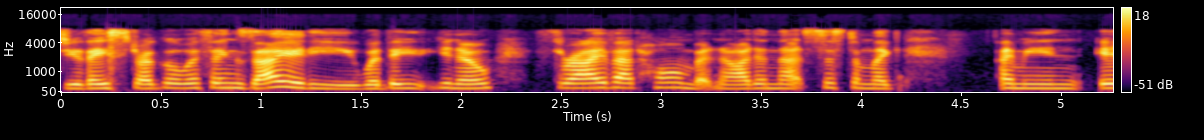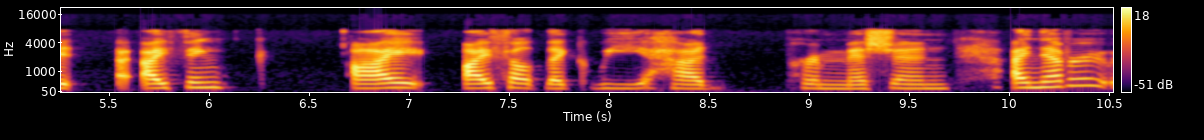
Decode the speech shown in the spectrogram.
do they struggle with anxiety? Would they you know thrive at home but not in that system? Like i mean it i think i i felt like we had permission. I never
